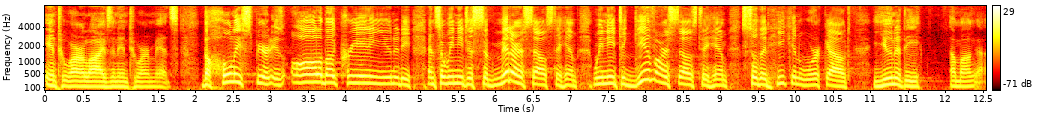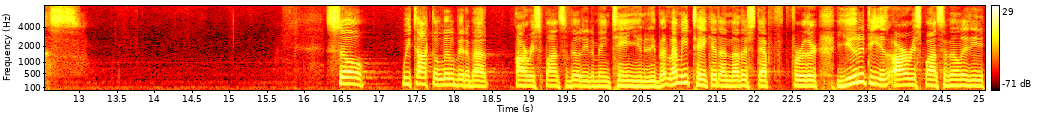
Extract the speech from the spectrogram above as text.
into our lives and into our midst. The Holy Spirit is all about creating unity. And so we need to submit ourselves to Him. We need to give ourselves to Him so that He can work out unity among us. So, we talked a little bit about our responsibility to maintain unity, but let me take it another step further. Unity is our responsibility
